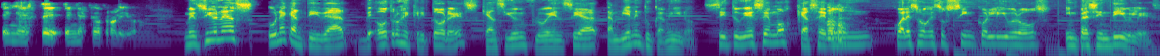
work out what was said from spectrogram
en este, en este otro libro. Mencionas una cantidad de otros escritores que han sido influencia también en tu camino. Si tuviésemos que hacer un ¿cuáles son esos cinco libros imprescindibles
